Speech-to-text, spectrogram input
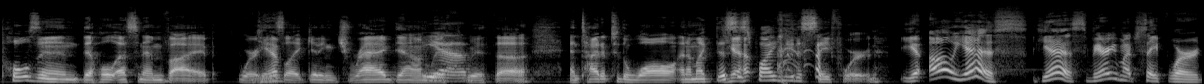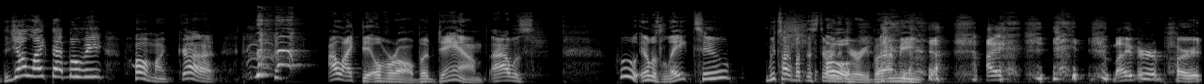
pulls in the whole S and M vibe where Yep. he's like getting dragged down Yeah. with with uh and tied up to the wall, and I'm like, this is why you need a safe word. Yeah. Oh yes, yes. Very much safe word. Did y'all like that movie? Oh my god. I liked it overall, but damn, I was. Whew, it was late too. We talked about this during Oh. the jury, but I mean, I my favorite part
